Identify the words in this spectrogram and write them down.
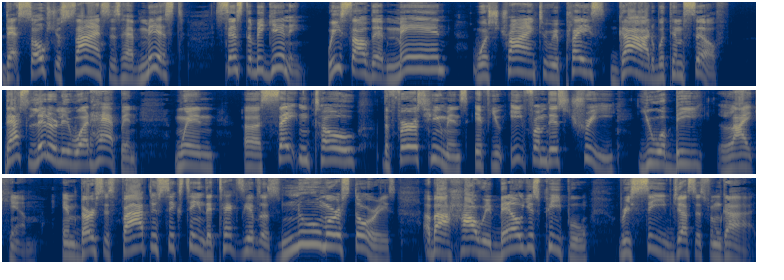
that social sciences have missed since the beginning. We saw that man was trying to replace God with himself. That's literally what happened when uh, Satan told the first humans, if you eat from this tree, you will be like him. In verses 5 through 16, the text gives us numerous stories about how rebellious people receive justice from God.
